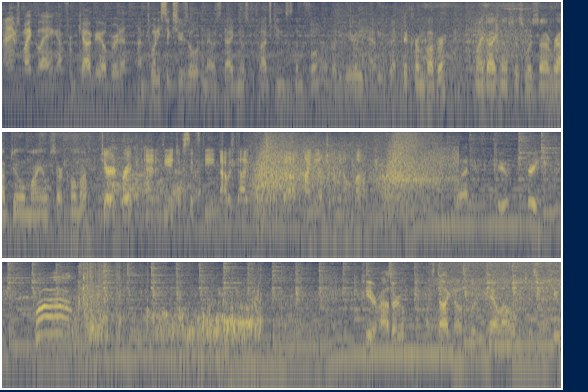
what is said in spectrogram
My name's Mike Lang. I'm from Calgary, Alberta. I'm 26 years old and I was diagnosed with Hodgkin's lymphoma about a year and a half ago. Vikram Bubber. My diagnosis was uh, rhabdomyosarcoma. Jared Brick, and at the age of 16, I was diagnosed with uh, pineal germinoma. One, two, three. Peter Mazaru. I was diagnosed with ALL, which is acute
